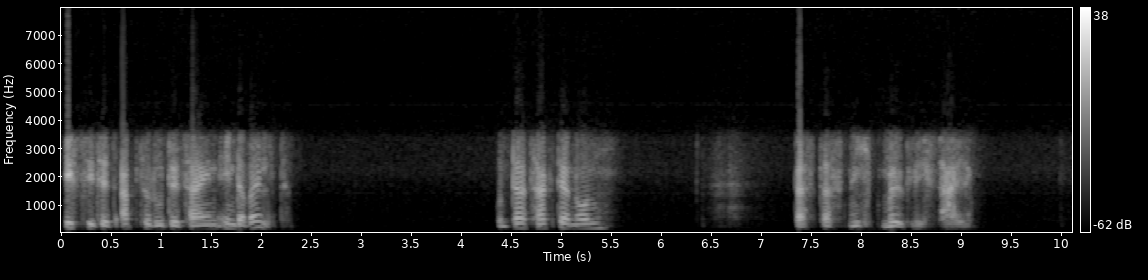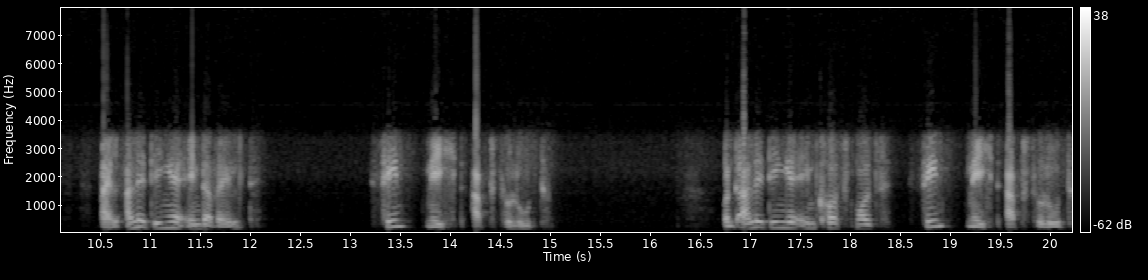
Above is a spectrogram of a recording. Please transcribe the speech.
Ist dieses absolute Sein in der Welt? Und da sagt er nun, dass das nicht möglich sei, weil alle Dinge in der Welt sind nicht absolut. Und alle Dinge im Kosmos sind nicht absolut.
